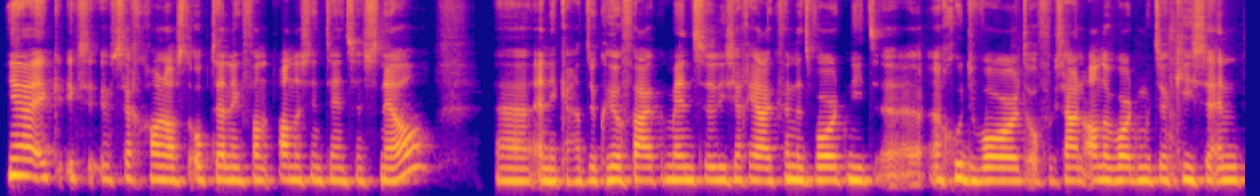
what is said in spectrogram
Ja, ik, ik zeg gewoon als de optelling van anders, intens en snel. Uh, en ik krijg natuurlijk heel vaak mensen die zeggen: Ja, ik vind het woord niet uh, een goed woord, of ik zou een ander woord moeten kiezen. En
